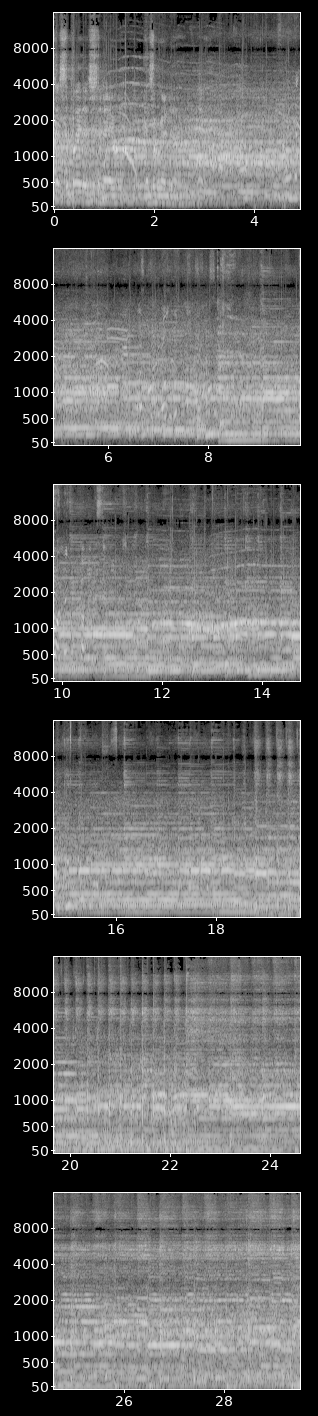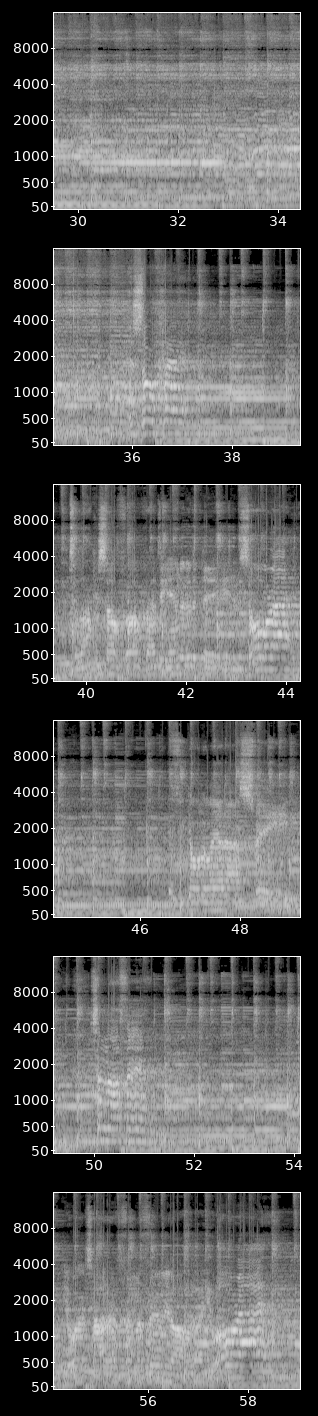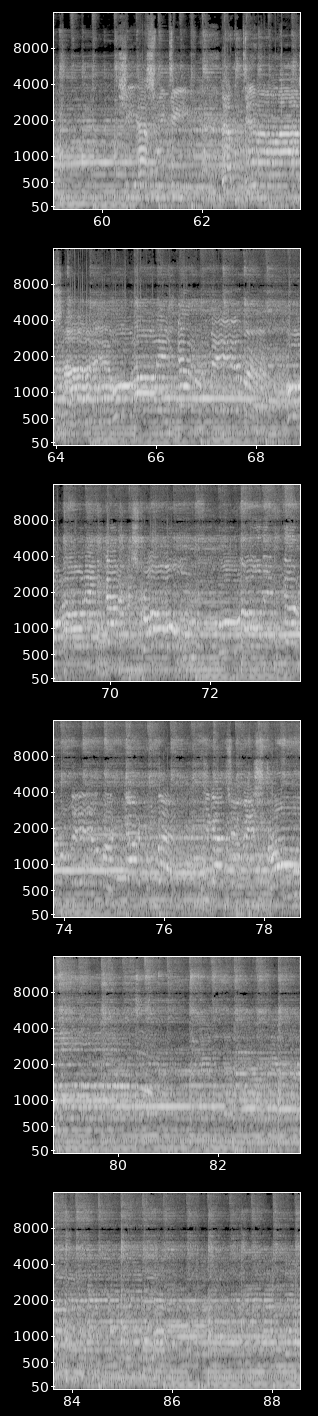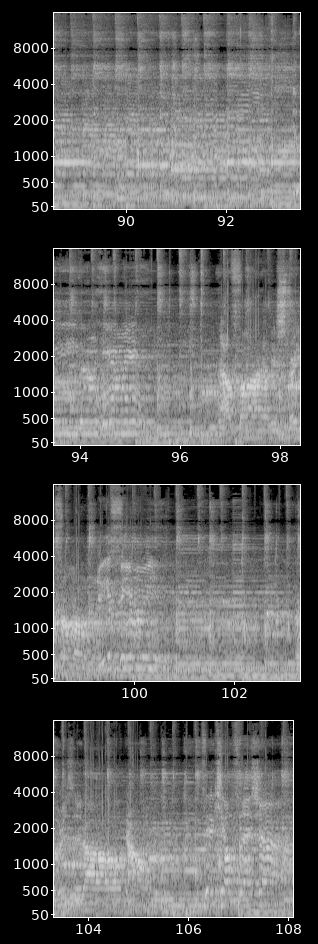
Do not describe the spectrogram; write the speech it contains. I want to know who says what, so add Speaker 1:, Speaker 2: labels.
Speaker 1: asked us to play this today, and so we're going to do it. yourself up at the end of the day. It's alright if you're gonna let us fade to nothing. you feel me? Or is it all gone? Take your pleasure.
